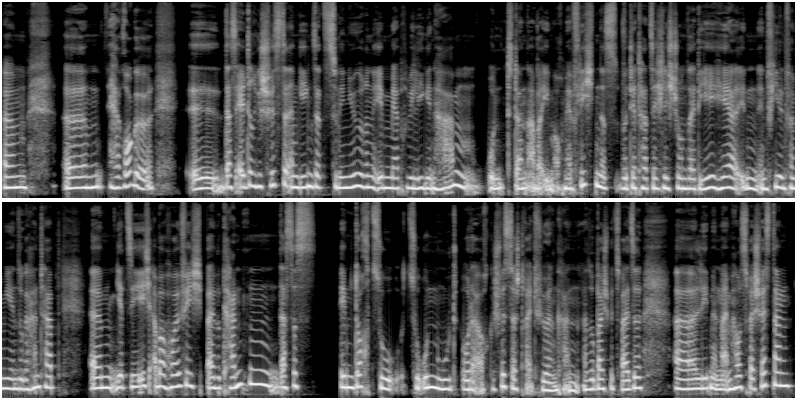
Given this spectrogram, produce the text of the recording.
Ähm, ähm, Herr Rogge, dass ältere Geschwister im Gegensatz zu den Jüngeren eben mehr Privilegien haben und dann aber eben auch mehr Pflichten. Das wird ja tatsächlich schon seit jeher in, in vielen Familien so gehandhabt. Ähm, jetzt sehe ich aber häufig bei Bekannten, dass das eben doch zu, zu Unmut oder auch Geschwisterstreit führen kann. Also beispielsweise äh, leben in meinem Haus zwei Schwestern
